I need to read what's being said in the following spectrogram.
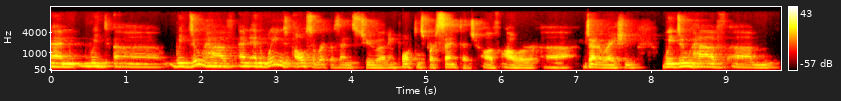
And we uh, we do have, and, and wind also represents to an important percentage of our uh, generation. We do have um,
